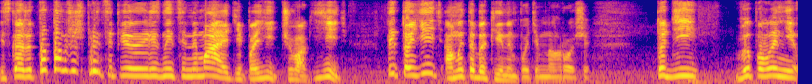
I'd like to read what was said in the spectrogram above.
І скажуть, та там же ж в принципі різниці немає. Типа, їдь, чувак, їдь. ти то їдь, а ми тебе кинемо потім на гроші. Тоді ви повинні,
